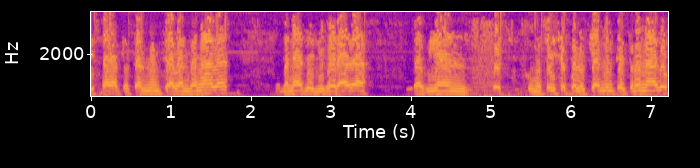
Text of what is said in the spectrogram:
estaba totalmente abandonada, de manera deliberada se habían, pues, como se dice coloquialmente, tronado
